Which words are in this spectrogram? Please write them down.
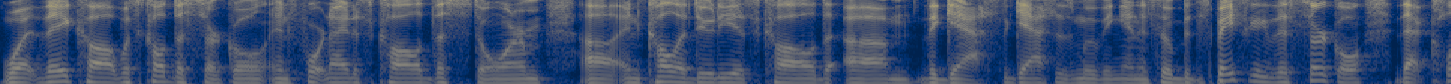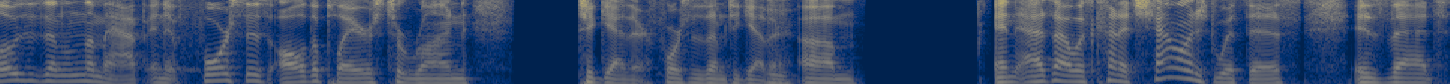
what they call what's called the circle. In Fortnite, it's called the storm. Uh, in Call of Duty, it's called um, the gas. The gas is moving in, and so it's basically this circle that closes in on the map, and it forces all the players to run together, forces them together. Mm. Um, and as I was kind of challenged with this, is that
